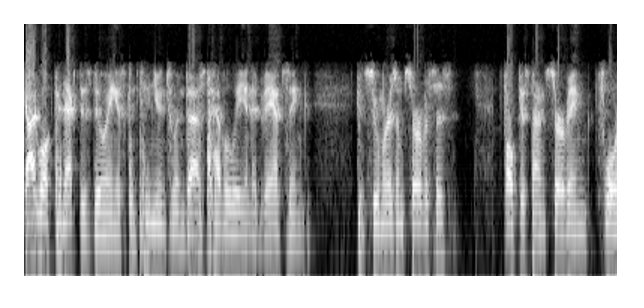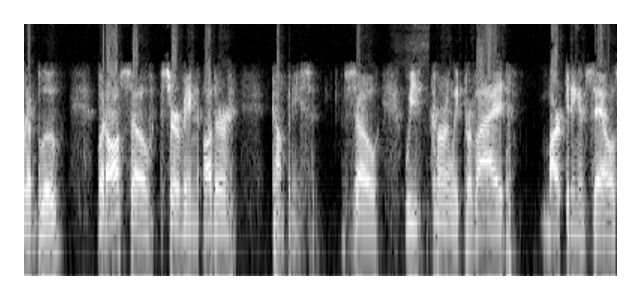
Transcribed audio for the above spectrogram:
Guidewell Connect is doing is continuing to invest heavily in advancing consumerism services focused on serving Florida Blue, but also serving other companies. So we currently provide marketing and sales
